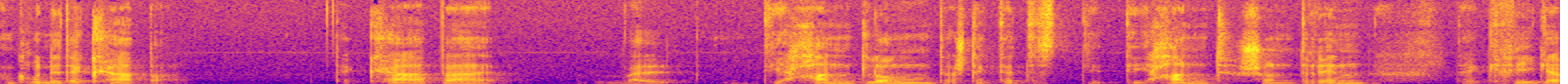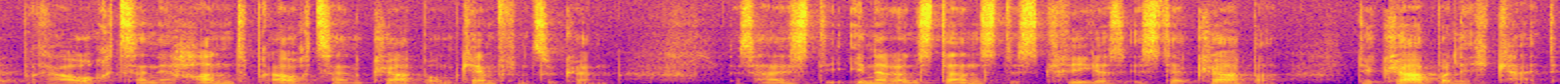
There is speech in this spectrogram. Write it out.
im Grunde der Körper. Der Körper, weil die Handlung, da steckt das, die, die Hand schon drin, der Krieger braucht seine Hand, braucht seinen Körper, um kämpfen zu können. Das heißt, die innere Instanz des Kriegers ist der Körper, die Körperlichkeit,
